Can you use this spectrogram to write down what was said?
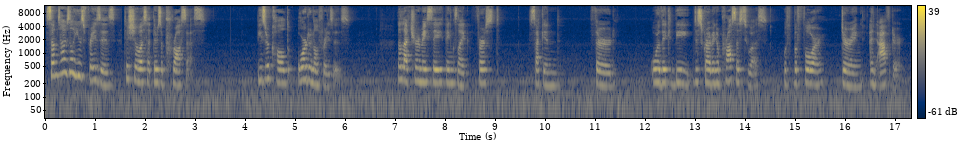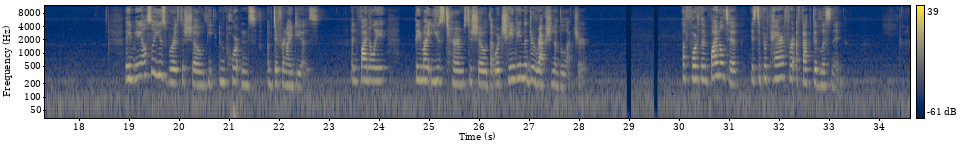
Sometimes they'll use phrases to show us that there's a process. These are called ordinal phrases. The lecturer may say things like first, second, third, or they could be describing a process to us with before, during, and after. They may also use words to show the importance of different ideas. And finally, they might use terms to show that we're changing the direction of the lecture. A fourth and final tip is to prepare for effective listening.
